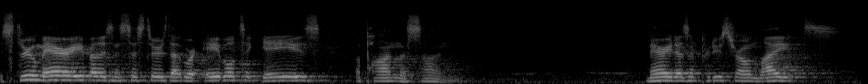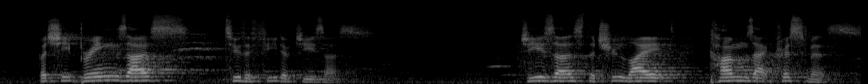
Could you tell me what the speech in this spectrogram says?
It's through Mary, brothers and sisters, that we're able to gaze upon the sun. Mary doesn't produce her own light, but she brings us to the feet of Jesus. Jesus, the true light, comes at Christmas.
